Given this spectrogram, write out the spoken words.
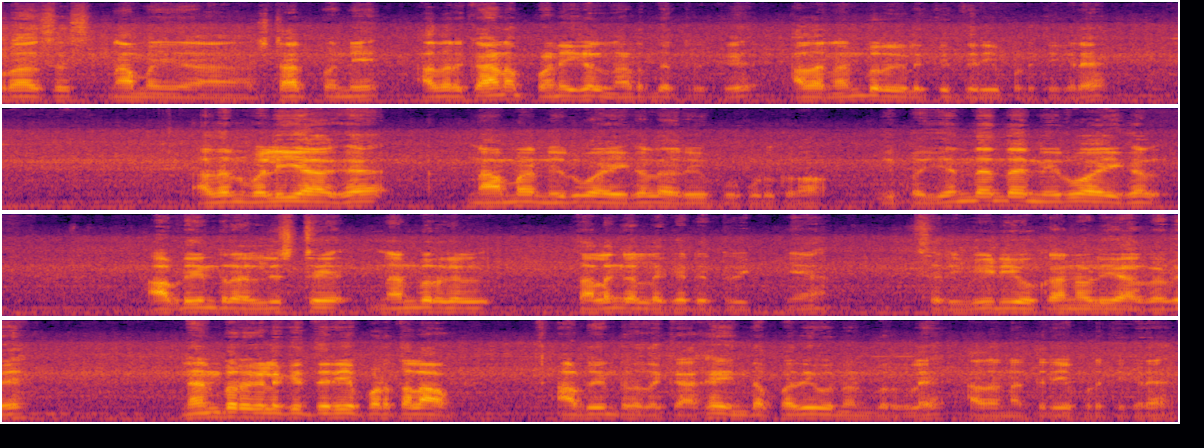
ப்ராசஸ் நாம் ஸ்டார்ட் பண்ணி அதற்கான பணிகள் நடந்துகிட்ருக்கு அதை நண்பர்களுக்கு தெரியப்படுத்துகிறேன் அதன் வழியாக நாம் நிர்வாகிகள் அறிவிப்பு கொடுக்குறோம். இப்போ எந்தெந்த நிர்வாகிகள் அப்படின்ற லிஸ்ட்டு நண்பர்கள் தளங்களில் கேட்டுட்ருக்கீங்க. சரி வீடியோ காணொலியாகவே நண்பர்களுக்கு தெரியப்படுத்தலாம் அப்படின்றதுக்காக இந்த பதிவு நண்பர்களே அதை நான் தெரியப்படுத்திக்கிறேன்.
